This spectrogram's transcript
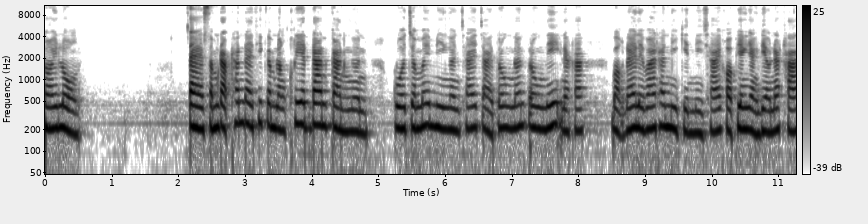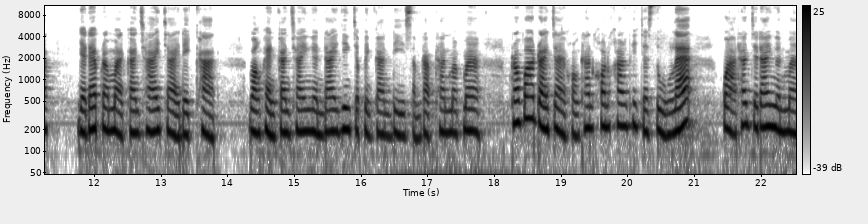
น้อยลง แต่สำหรับท่านใดที่กำลังเครียดด้านการเงิน กลัวจะไม่มีเงินใช้จ่ายตรงนั้นตรงนี้นะคะ บอกได้เลยว่าท่านมีกินมีใช้ขอเพียงอย่างเดียวนะคะ อย่าได้ประมาทการใช้จ่ายเด็ดขาด วางแผนการใช้เงินได้ยิ่งจะเป็นการดีสำหรับท่านมากๆ เพราะว่ารายจ่ายของท่านค่อนข้างที่จะสูงและกว่าท่านจะได้เงินมา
